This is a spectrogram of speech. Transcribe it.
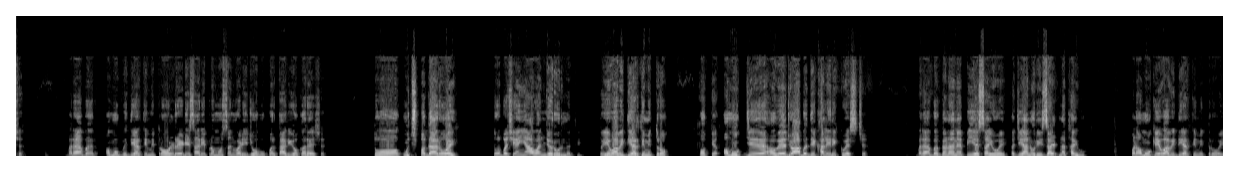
છે. બરાબર? અમુક વિદ્યાર્થી મિત્રો ઓલરેડી સારી પ્રમોશન વાળી જોબ ઉપર કાર્યો કરે છે. તો ઉચ્ચ પગાર હોય, તો પછી અહીંયા આવવાની જરૂર નથી. તો એવા વિદ્યાર્થી મિત્રો, ઓકે, અમુક જે હવે જો આ બધી ખાલી રિક્વેસ્ટ છે, બરાબર? ઘણાને પીએસઆઈ હોય, હજી આનું રિઝલ્ટ ન થયું પણ અમુક એવા વિદ્યાર્થી મિત્રો હોય,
